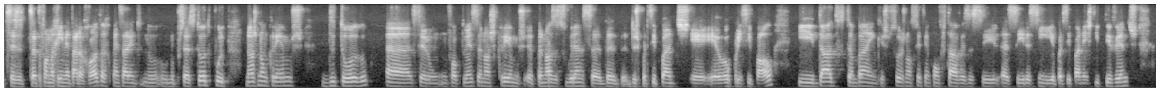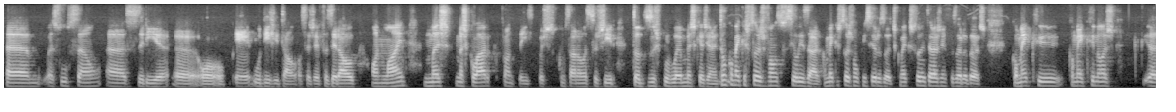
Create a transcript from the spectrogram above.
seja, de certa forma, reinventar a roda, repensar no, no, processo todo, porque nós não queremos de todo uh, ser um, um, foco de doença, nós queremos, uh, para nós a segurança de, de, dos participantes é, é, o principal e dado também que as pessoas não se sentem confortáveis a sair, a sair assim e a participar neste tipo de eventos, uh, a solução seria ou é o digital, ou seja, é fazer algo online, mas, mas claro que pronto, daí depois começaram a surgir todos os problemas que a geram. Então como é que as pessoas vão socializar? Como é que as pessoas vão conhecer os outros? Como é que as pessoas interagem com os oradores? Como é que, como é que nós eh,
